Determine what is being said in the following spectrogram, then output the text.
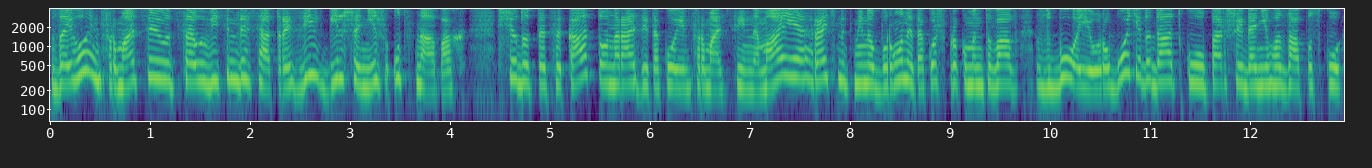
За його інформацією, це у 80 разів більше ніж у ЦНАПах. Щодо ТЦК, то наразі такої інформації немає. Речник Міноборони також прокоментував збої у роботі додатку у перший день його запуску.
